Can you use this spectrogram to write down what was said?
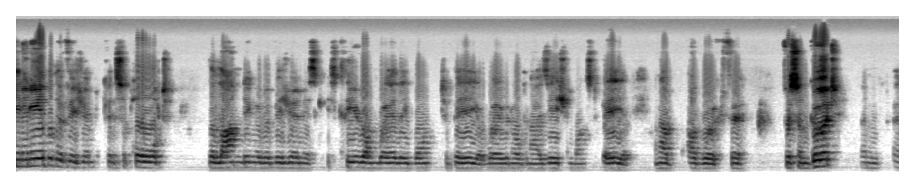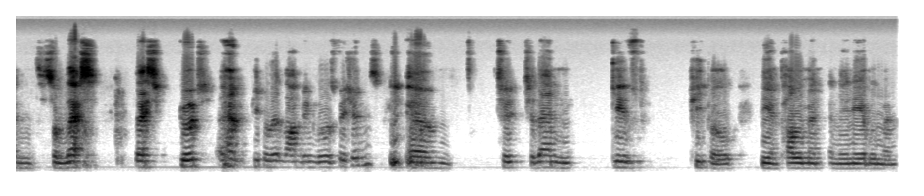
can enable the vision, can support the landing of a vision, is, is clear on where they want to be or where an organisation wants to be. And I've, I've worked for, for some good and, and some less less good um, people at landing those visions um, to, to then give people the empowerment and the enablement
